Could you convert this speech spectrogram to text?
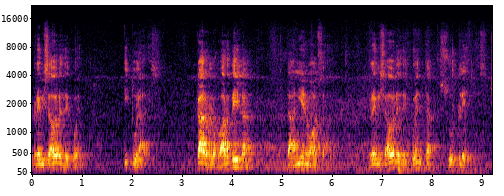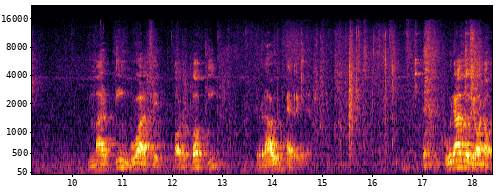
revisadores de cuentas. Titulares, Carlos Bardela, Daniel González. Revisadores de cuenta suplentes. Martín Walter Ordotti, Raúl Herrera. Jurado de honor,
